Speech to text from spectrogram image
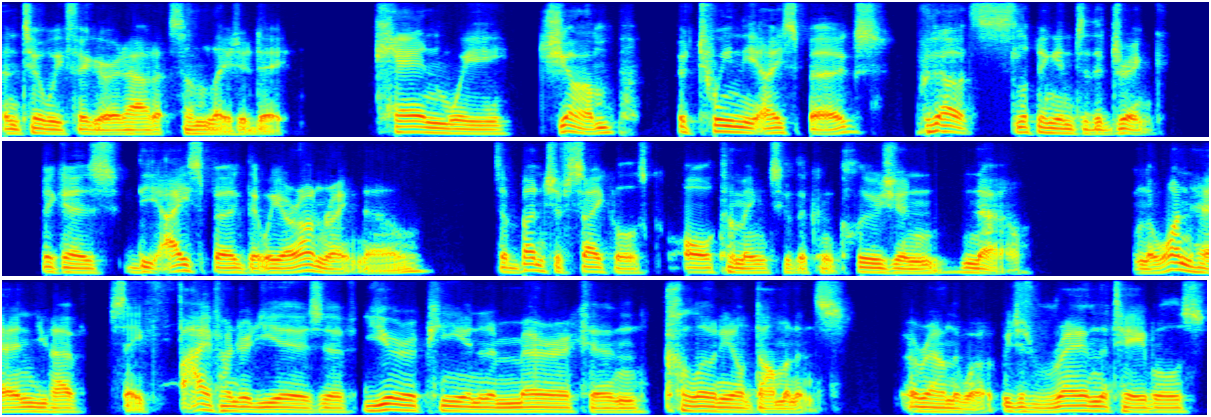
until we figure it out at some later date. Can we jump between the icebergs without slipping into the drink? Because the iceberg that we are on right now, it's a bunch of cycles all coming to the conclusion now. On the one hand, you have, say, 500 years of European and American colonial dominance around the world. We just ran the tables,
